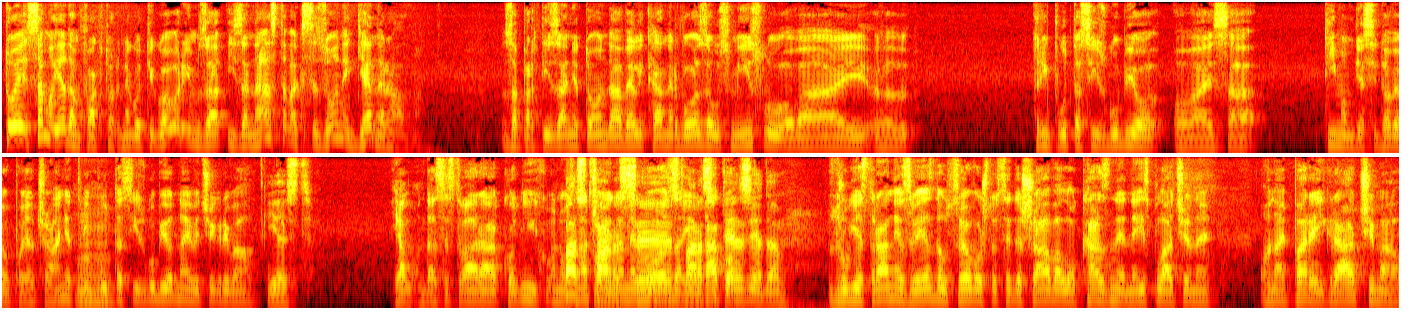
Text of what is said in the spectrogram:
to je samo jedan faktor, nego ti govorim za, i za nastavak sezone generalno. Za Partizan je to onda velika nervoza u smislu ovaj, tri puta si izgubio ovaj sa timom gdje si doveo pojačanja, tri Mhm. puta si izgubio od najvećeg rivala. Jeste. Jel, onda se stvara kod njih ono Pa značajna stvara se, nervoza, stvara se tenzija, da. S druge strane, Zvezda u sve ovo što se dešavalo, kazne neisplaćene, onaj pare igračima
